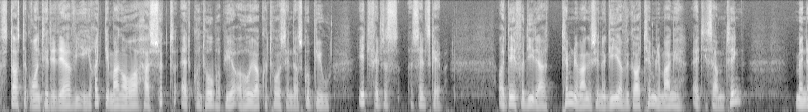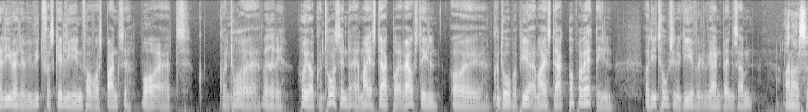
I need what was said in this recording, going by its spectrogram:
største grund til det, det er, at vi i rigtig mange år har søgt, at Kontorpapir og HR Kontorcenter skulle blive et fælles selskab. Og det er fordi, der er temmelig mange synergier, vi gør temmelig mange af de samme ting, men alligevel er vi vidt forskellige inden for vores branche, hvor at kontor, hvad hedder det, HR Kontorcenter er meget stærk på erhvervsdelen, og øh, kontorpapir er meget stærk på privatdelen. Og de to synergier vil vi gerne blande sammen. Anders,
